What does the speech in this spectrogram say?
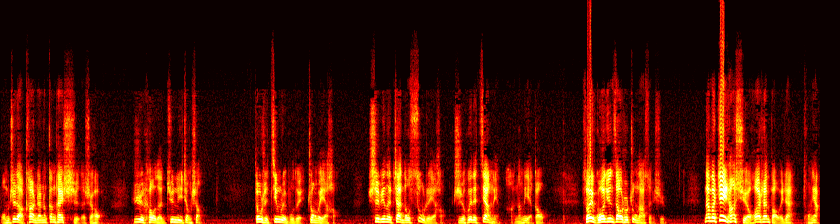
我们知道，抗日战争刚开始的时候，日寇的军力正盛，都是精锐部队，装备也好，士兵的战斗素质也好，指挥的将领啊能力也高，所以国军遭受重大损失。那么这场雪花山保卫战，同样，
